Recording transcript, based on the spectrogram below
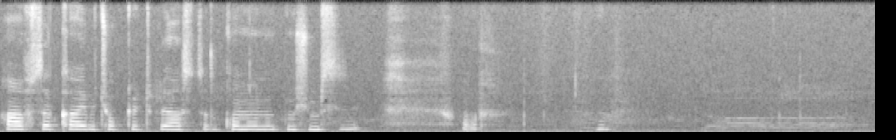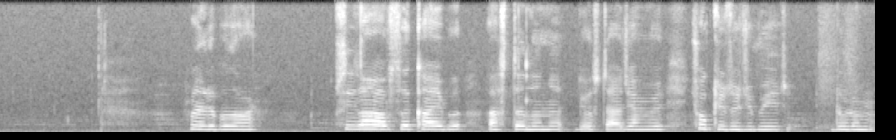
Hafıza kaybı çok kötü bir hastalık. Onu unutmuşum. Siz... Of. Merhabalar. Size hafıza kaybı hastalığını göstereceğim ve çok üzücü bir durum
